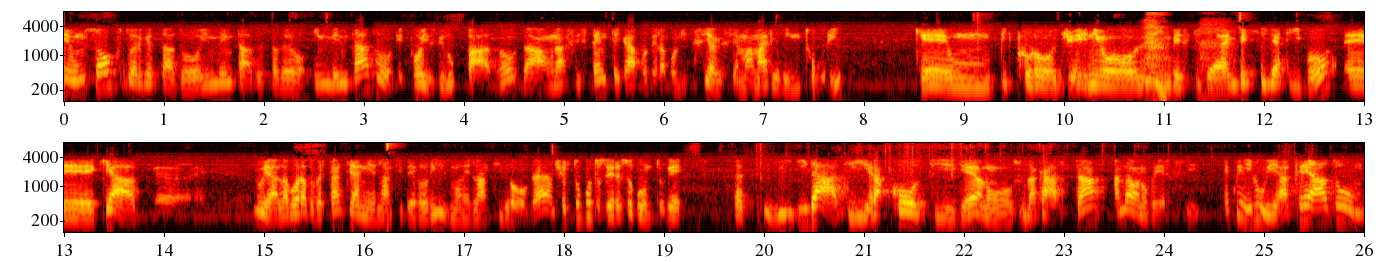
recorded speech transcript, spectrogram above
è un software che è stato inventato, è stato inventato e poi sviluppato da un assistente capo della polizia che si chiama Mario Venturi, che è un piccolo genio investiga- investigativo, eh, che ha, eh, lui ha lavorato per tanti anni nell'antiterrorismo, nell'antidroga, a un certo punto si è reso conto che eh, i i dati raccolti che erano sulla carta andavano persi e quindi lui ha creato un-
